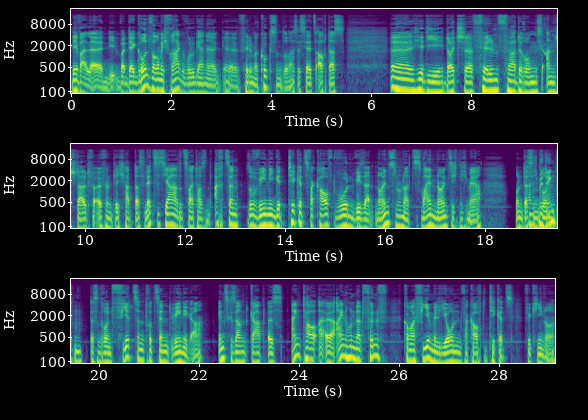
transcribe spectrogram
Nee, weil äh, der Grund, warum ich frage, wo du gerne äh, Filme guckst und sowas, ist ja jetzt auch, dass äh, hier die Deutsche Filmförderungsanstalt veröffentlicht hat, dass letztes Jahr, also 2018, so wenige Tickets verkauft wurden wie seit 1992 nicht mehr. Und das sind, rund, das sind rund 14 Prozent weniger. Insgesamt gab es 1000 äh, 105,4 Millionen verkaufte Tickets für Kino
